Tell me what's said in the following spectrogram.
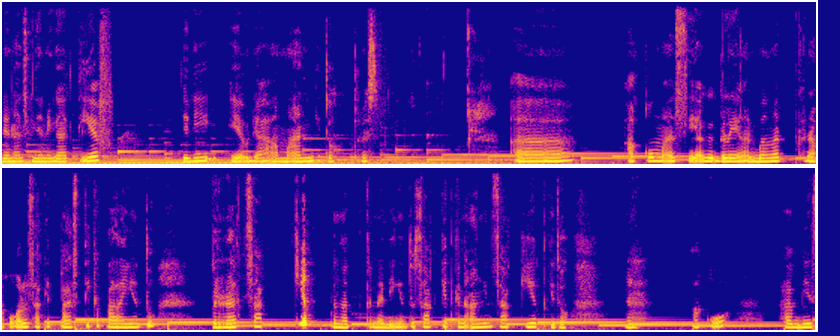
dan hasilnya negatif jadi ya udah aman gitu. Terus uh, aku masih agak gelengan banget karena aku kalau sakit pasti kepalanya tuh berat sakit banget. Kena dingin tuh sakit kena angin sakit gitu. Nah aku habis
